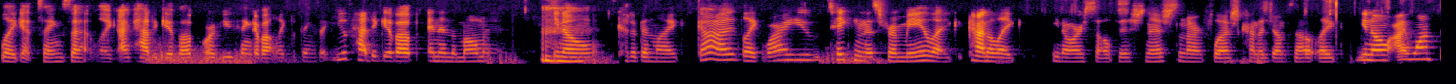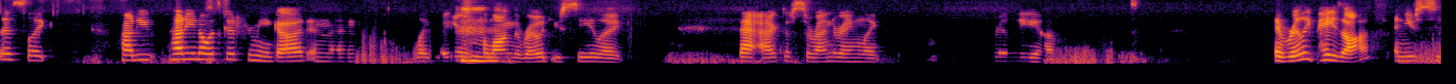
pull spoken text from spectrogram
like at things that like i've had to give up or if you think about like the things that you've had to give up and in the moment Mhm. you know, could have been like, God, like, why are you taking this from me? Like, kind of like, you know, our selfishness and our flesh kind of jumps out, like, you know, I want this. Like, how do you, how do you know what's good for me, God? And then, like, later Mhm. along the road, you see, like, that act of surrendering, like, really, um, it really pays off. And you see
